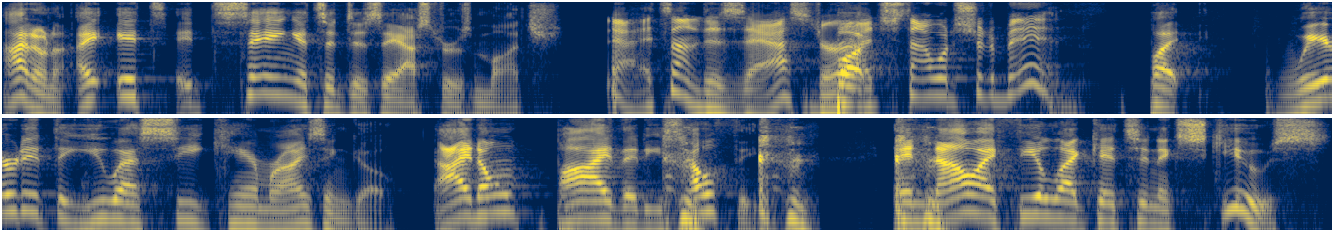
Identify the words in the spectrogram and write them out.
I don't know. I, it's it's saying it's a disaster as much, Yeah, it's not a disaster. But- it's just not what it should have been. but where did the USC Cam Rising go? I don't buy that he's healthy, and now I feel like it's an excuse,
